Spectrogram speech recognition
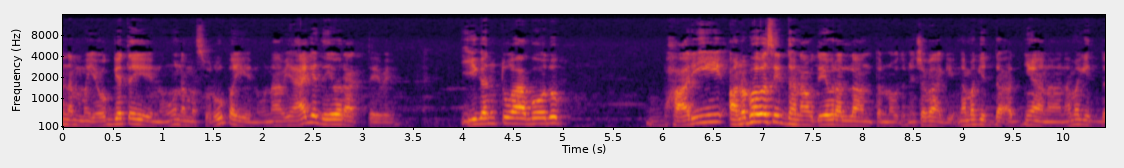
ನಮ್ಮ ಯೋಗ್ಯತೆ ಏನು, ನಮ್ಮ ಸ್ವರೂಪ ಏನು, ನಾವು ಹೇಗೆ ದೇವರಾಗ್ತೇವೆ? ಈಗಂತೂ ಆಗೋದು ಭಾರೀ ಅನುಭವ ಸಿದ್ಧ ನಾವು ದೇವರಲ್ಲ ಅಂತನ್ನೋದು ನಿಜವಾಗಿ. ನಮಗಿದ್ದ ಅಜ್ಞಾನ, ನಮಗಿದ್ದ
